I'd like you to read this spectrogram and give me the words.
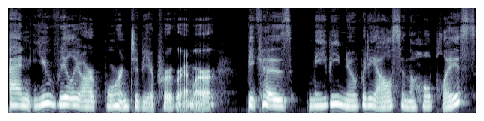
And you really are born to be a programmer because maybe nobody else in the whole place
